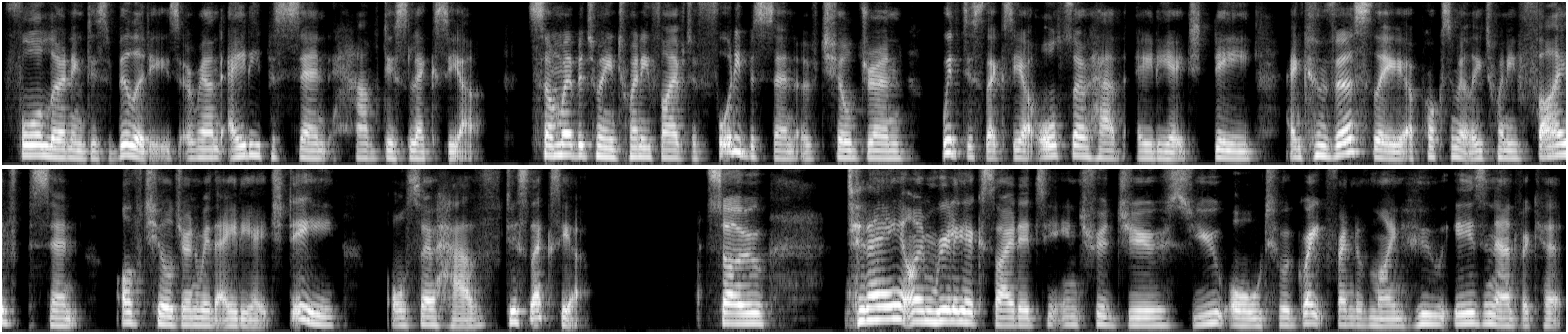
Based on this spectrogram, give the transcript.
for learning disabilities, around 80% have dyslexia. Somewhere between 25 to 40% of children with dyslexia also have ADHD. And conversely, approximately 25% of children with ADHD also have dyslexia. So, today I'm really excited to introduce you all to a great friend of mine who is an advocate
